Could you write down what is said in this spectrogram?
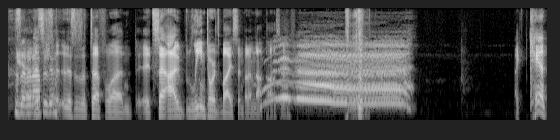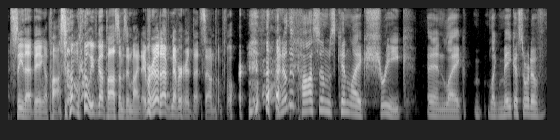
Is that an this option? Is, this is a tough one. It's I lean towards bison, but I'm not positive. I can't see that being a possum. We've got possums in my neighborhood. I've never heard that sound before. I know that possums can like shriek and like like make a sort of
